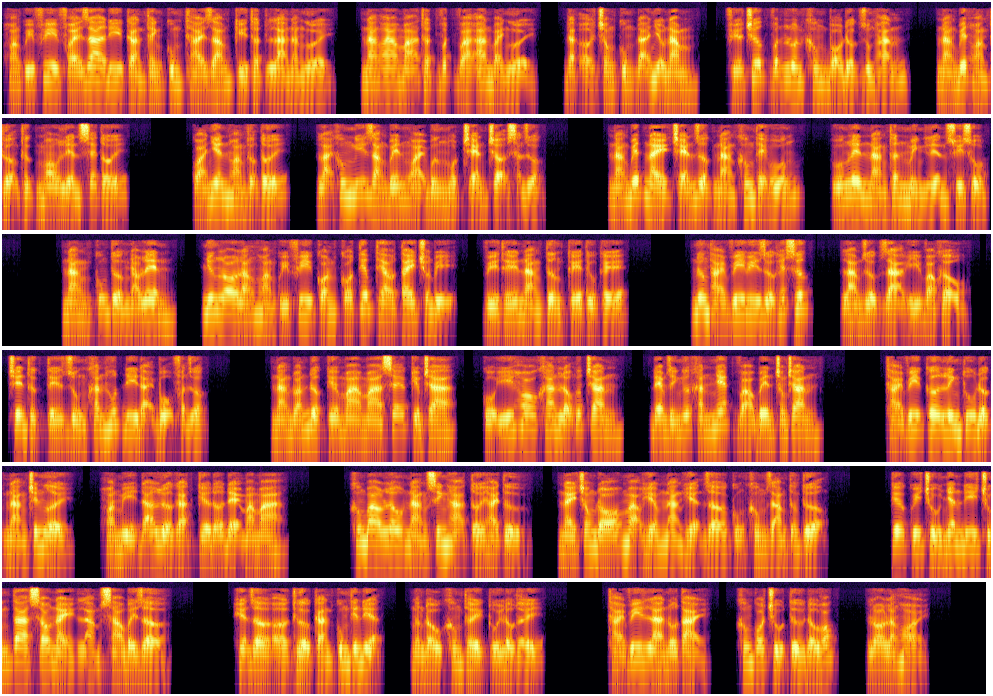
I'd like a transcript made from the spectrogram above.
Hoàng quý phi phái ra đi cản thành cung thái giám kỳ thật là nàng người, nàng A mã thật vất vả an bài người, đặt ở trong cung đã nhiều năm, phía trước vẫn luôn không bỏ được dùng hắn, nàng biết hoàng thượng thực mau liền sẽ tới. Quả nhiên hoàng thượng tới, lại không nghĩ rằng bên ngoài bưng một chén chợ sản dược. Nàng biết này chén dược nàng không thể uống, uống lên nàng thân mình liền suy sụp. Nàng cũng tưởng nháo lên, nhưng lo lắng Hoàng Quý Phi còn có tiếp theo tay chuẩn bị, vì thế nàng tương kế tự kế. Nương thải vi vi dược hết sức, làm dược giả ý vào khẩu, trên thực tế dùng khăn hút đi đại bộ phận dược. Nàng đoán được kia ma ma sẽ kiểm tra, cố ý ho khan lậu ướt chăn, đem dính ướt khăn nhét vào bên trong chăn. Thải vi cơ linh thu được nàng trên người, hoàn mỹ đã lừa gạt kia đỡ đẻ ma ma. Không bao lâu nàng sinh hạ tới hài tử, này trong đó mạo hiểm nàng hiện giờ cũng không dám tưởng tượng. Kia quý chủ nhân đi chúng ta sau này làm sao bây giờ? Hiện giờ ở thừa càn cung thiên điện, ngẩng đầu không thấy túi lầu thấy. Thải vi là nô tài, không có chủ tử đầu óc, lo lắng hỏi.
